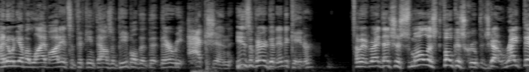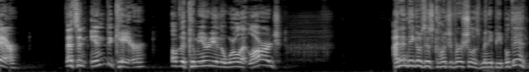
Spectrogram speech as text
I know when you have a live audience of 15,000 people that, that their reaction is a very good indicator. I mean, right, that's your smallest focus group that you got right there. That's an indicator of the community in the world at large. I didn't think it was as controversial as many people did.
